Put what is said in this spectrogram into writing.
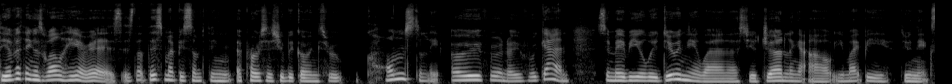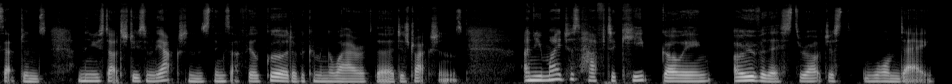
the other thing as well here is is that this might be something a process you'll be going through constantly over and over again. So maybe you'll be doing the awareness you're journaling it out you might be doing the acceptance and then you start to do some of the actions things that feel good or becoming aware of the distractions. And you might just have to keep going over this throughout just one day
